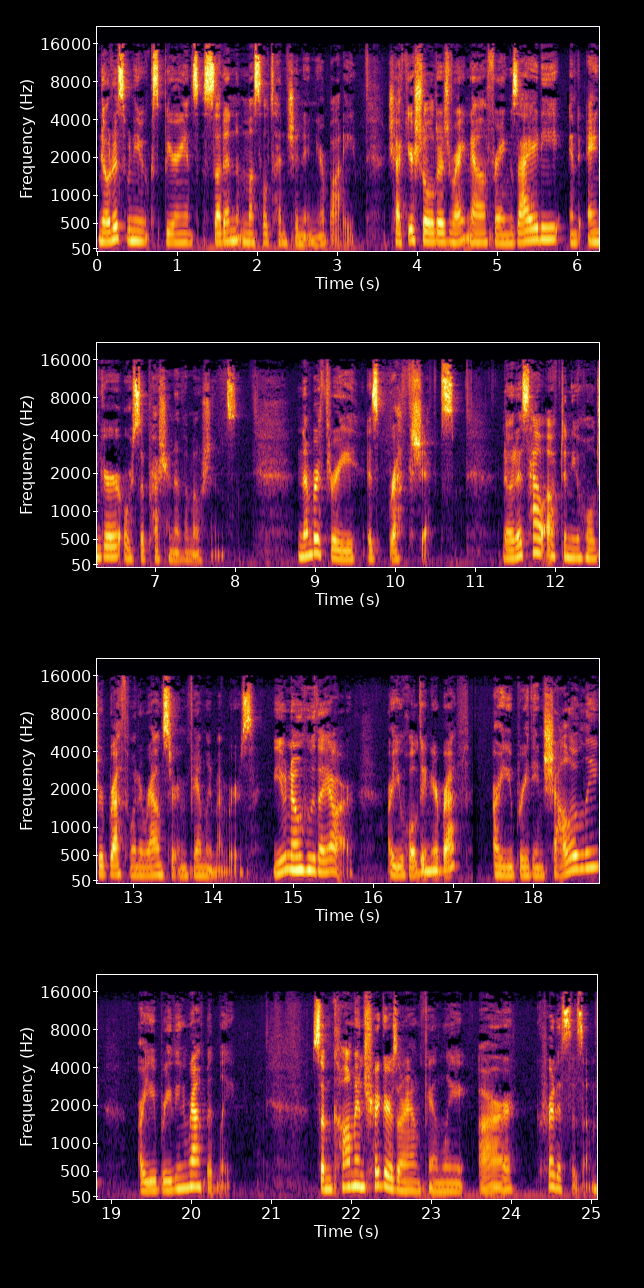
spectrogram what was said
Notice when you experience sudden muscle tension in your body. Check your shoulders right now for anxiety and anger or suppression of emotions. Number three is breath shifts. Notice how often you hold your breath when around certain family members. You know who they are. Are you holding your breath? Are you breathing shallowly? Are you breathing rapidly? Some common triggers around family are criticism.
